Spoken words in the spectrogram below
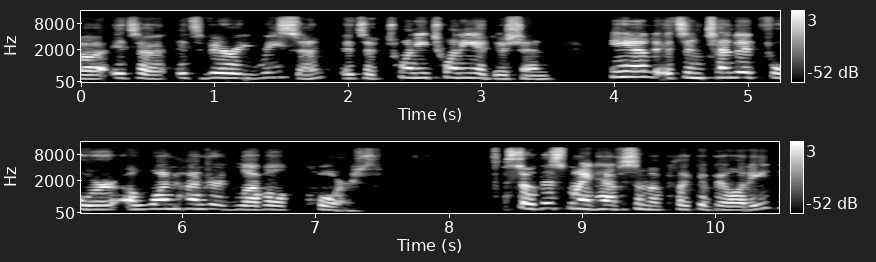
uh, it's a, it's very recent. It's a 2020 edition and it's intended for a 100 level course. So this might have some applicability.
